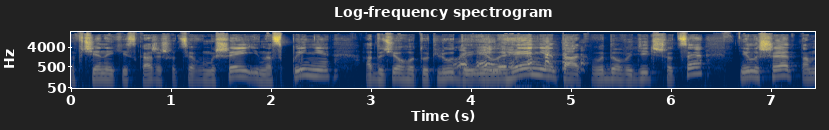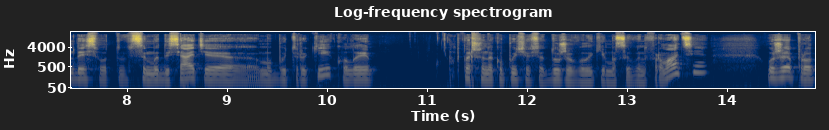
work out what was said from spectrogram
вчений, який скаже, що це в мишей і на спині, а до чого тут люди легені. і легені. Так, ви доведіть, що це. І лише там десь от в 70-ті, мабуть, роки, коли, по-перше, накопичився дуже великий масив інформації уже про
